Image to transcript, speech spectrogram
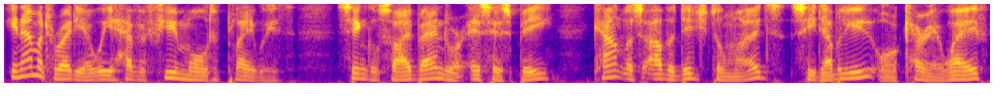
In amateur radio, we have a few more to play with single sideband or SSB, countless other digital modes, CW or carrier wave,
